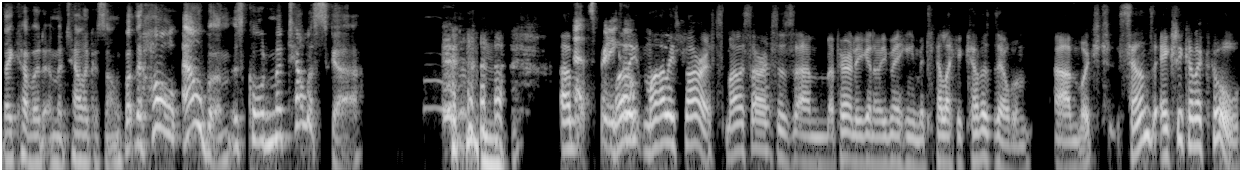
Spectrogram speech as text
they covered a Metallica song, but the whole album is called Metallica. Um, That's pretty Miley, cool. Miley Cyrus. Miley Cyrus is um, apparently going to be making a Metallica covers album, um, which sounds actually kind of cool.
